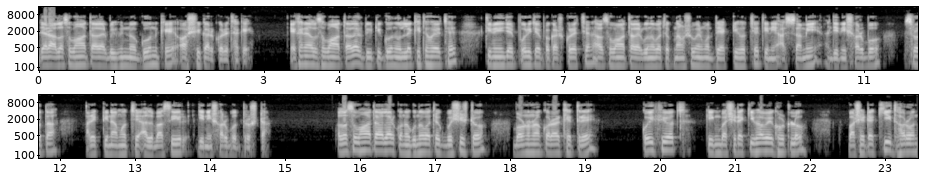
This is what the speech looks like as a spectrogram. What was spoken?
যারা আল্লাহ সুবাহতাল্লাহর বিভিন্ন গুণকে অস্বীকার করে থাকে। এখানে আল্লাহ সুবাহতাল্লাহর দুইটি গুণ উল্লেখিত হয়েছে। তিনি নিজের পরিচয় প্রকাশ করেছেন। আল্লাহ সুবাহতাল্লাহর গুণবাচক নামসমূহের মধ্যে একটি হচ্ছে তিনি আসামি যিনি সর্বশ্রোতা। আরেকটি নাম হচ্ছে আল বাসির যিনি সর্বদ্রষ্টা। আল্লাহ সুবাহতাল্লাহর কোনো গুণবাচক বৈশিষ্ট্য বর্ণনা করার ক্ষেত্রে কৈফিয়ত কিংবা সেটা কীভাবে ঘটল বা সেটা কি ধরন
